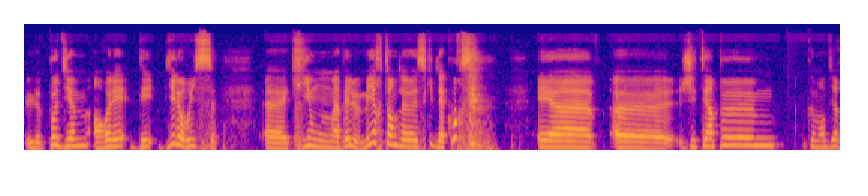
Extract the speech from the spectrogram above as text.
le podium en relais des Biélorusses qui ont avait le meilleur temps de le ski de la course et j'étais un peu comment dire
